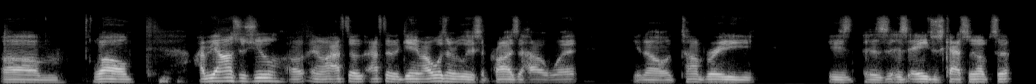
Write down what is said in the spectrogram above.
Um, well, I'll be honest with you. Uh, you know, after after the game, I wasn't really surprised at how it went. You know, Tom Brady, he's his his age is catching up to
